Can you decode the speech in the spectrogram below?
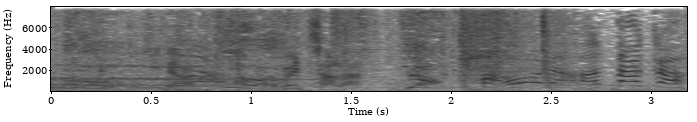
Una oportunidad. Aprovechala. ¡Ahora! ¡Ataca!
